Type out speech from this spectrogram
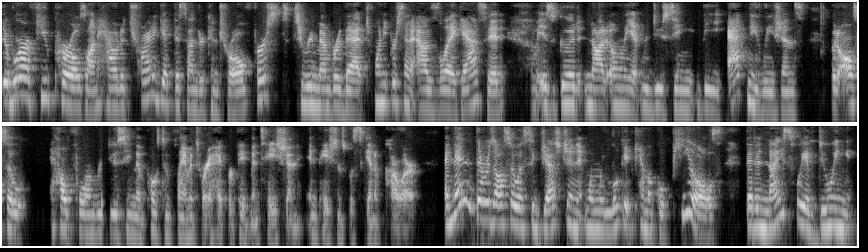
There were a few pearls on how to try to get this under control. First, to remember that 20% azelaic acid um, is good not only at reducing the acne lesions, but also helpful in reducing the post inflammatory hyperpigmentation in patients with skin of color. And then there was also a suggestion when we look at chemical peels that a nice way of doing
